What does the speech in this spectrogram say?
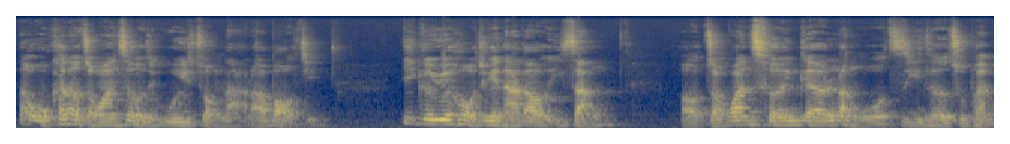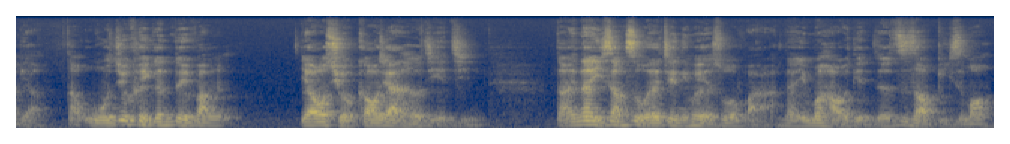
那我看到转弯车，我就故意撞他，然后报警。一个月后，我就可以拿到一张哦，转弯车应该要让我自行车的初判表，那我就可以跟对方要求高价的和解金。那那以上是我在鉴定会的说法，那有没有好一点？就至少比什么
